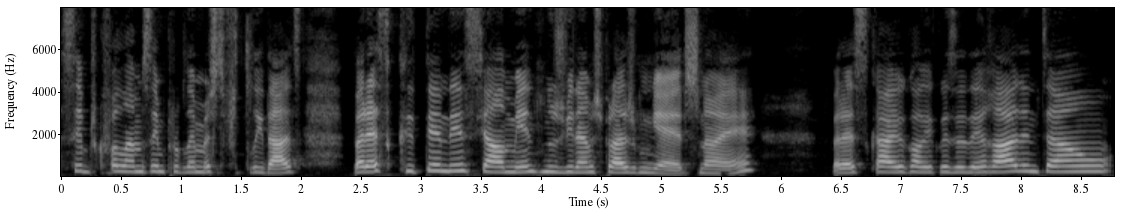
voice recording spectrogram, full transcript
sempre que falamos em problemas de fertilidade, parece que tendencialmente nos viramos para as mulheres, não é? Parece que há qualquer coisa de errado, então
